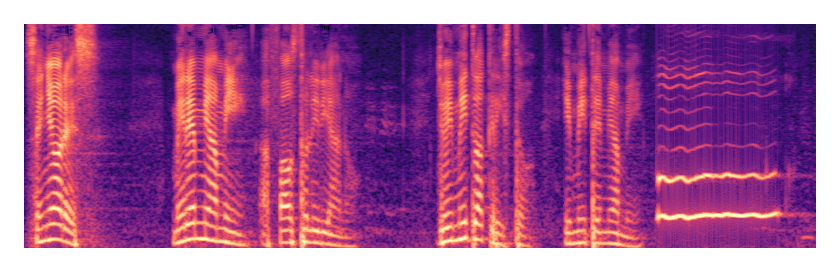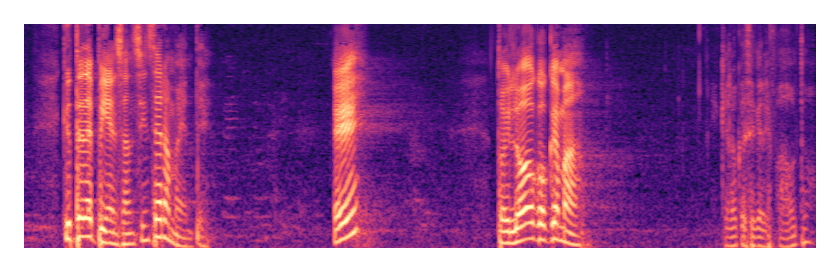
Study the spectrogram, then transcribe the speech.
señores, mírenme a mí, a Fausto Liriano, yo imito a Cristo, imítenme a mí. Uh, ¿Qué ustedes piensan, sinceramente? ¿Eh? ¿Estoy loco? ¿Qué más? ¿Qué es lo que se cree Fausto?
